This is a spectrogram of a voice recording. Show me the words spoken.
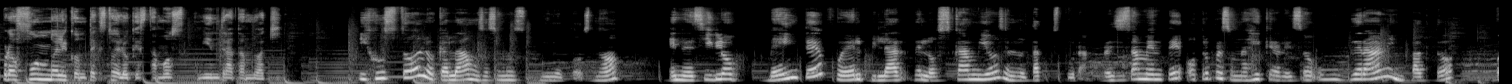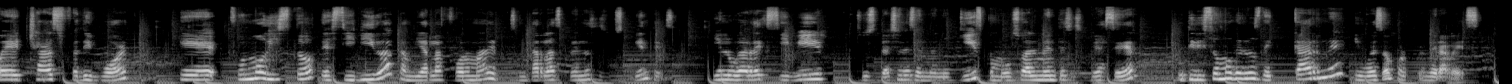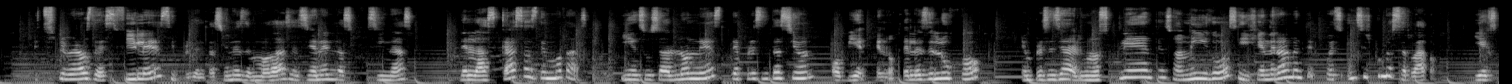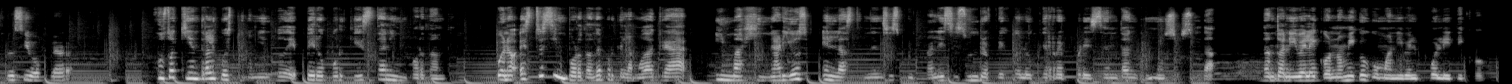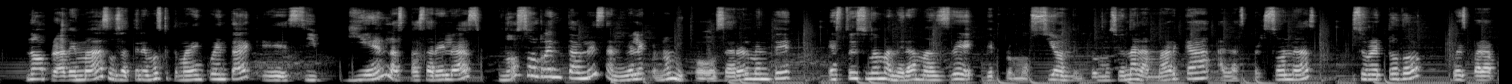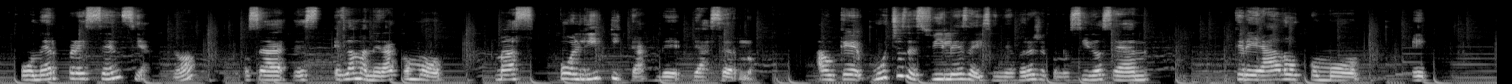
profundo el contexto de lo que estamos también tratando aquí. Y justo lo que hablábamos hace unos minutos, ¿no? En el siglo 20 fue el pilar de los cambios en la alta costura. Precisamente otro personaje que realizó un gran impacto fue Charles Frederick Ward, que fue un modisto decidido a cambiar la forma de presentar las prendas a sus clientes. Y en lugar de exhibir sus creaciones en maniquís, como usualmente se suele hacer, utilizó modelos de carne y hueso por primera vez. Estos primeros desfiles y presentaciones de moda se hacían en las oficinas de las casas de modas y en sus salones de presentación o bien en hoteles de lujo en presencia de algunos clientes o amigos y generalmente pues un círculo cerrado y exclusivo, claro. Justo aquí entra el cuestionamiento de, pero ¿por qué es tan importante? Bueno, esto es importante porque la moda crea imaginarios en las tendencias culturales y es un reflejo de lo que representan como sociedad, tanto a nivel económico como a nivel político. No, pero además, o sea, tenemos que tomar en cuenta que si bien las pasarelas no son rentables a nivel económico. O sea, realmente esto es una manera más de, promoción, de promoción a la marca, a las personas y sobre todo pues para poner presencia, ¿no? O sea, es, la manera como más política de, hacerlo. Aunque muchos desfiles de diseñadores reconocidos se han creado como eh,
